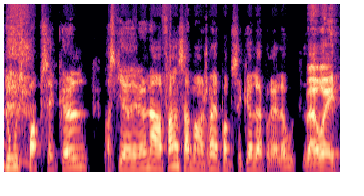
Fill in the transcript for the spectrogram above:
12 popsicles. Parce qu'il y a un enfant, ça mangerait un popsicle après l'autre. Ben oui.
